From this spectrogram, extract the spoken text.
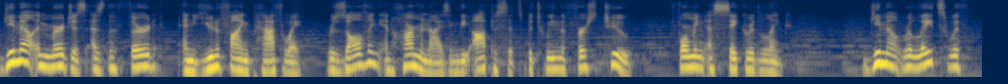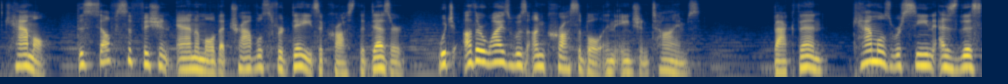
Gimel emerges as the third and unifying pathway, resolving and harmonizing the opposites between the first two, forming a sacred link. Gimel relates with camel, the self-sufficient animal that travels for days across the desert, which otherwise was uncrossable in ancient times. Back then, camels were seen as this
